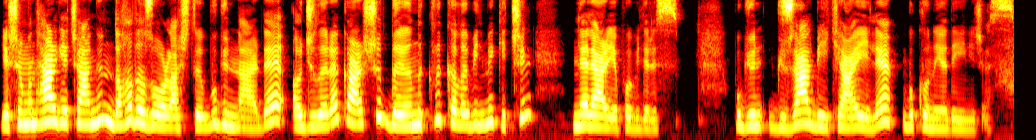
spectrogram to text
Yaşamın her geçen gün daha da zorlaştığı bu günlerde acılara karşı dayanıklı kalabilmek için neler yapabiliriz? Bugün güzel bir hikaye ile bu konuya değineceğiz.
